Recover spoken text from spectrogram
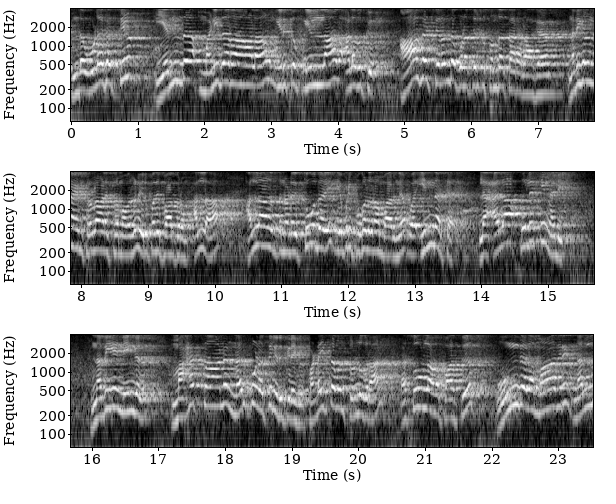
இந்த உலகத்தில் எந்த மனிதராலும் இருக்க இல்லாத அளவுக்கு ஆக சிறந்த குணத்திற்கு சொந்தக்காரராக நபிகள் நாயம் சல்லா அலிஸ்லாம் அவர்கள் இருப்பதை பார்க்கிறோம். அல்லாஹ் அல்லாஹ் தன்னுடைய தூதரை எப்படி புகழுறான் பாருங்க. இன்னக்க ல அலா குலுக்கி நலி நபியை நீங்கள் மகத்தான நற்குணத்தில் இருக்கிறீர்கள். படைத்தவன் சொல்லுகிறான் ரசூல்லாவை பார்த்து உங்களை மாதிரி நல்ல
